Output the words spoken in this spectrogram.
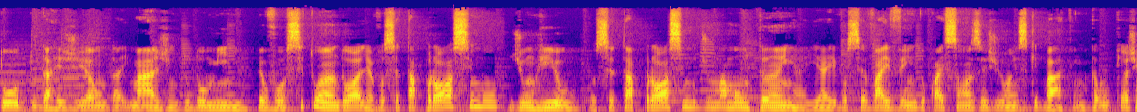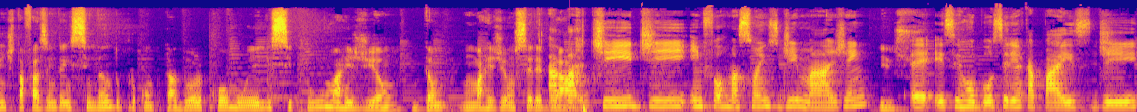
todo da região, da imagem, do domínio. Eu vou situando, olha, você está próximo de um rio, você está próximo de uma montanha, e aí você vai vendo quais são as regiões regiões que batem. Então, o que a gente está fazendo é ensinando para o computador como ele situa uma região. Então, uma região cerebral. A partir de informações de imagem, é, esse robô seria capaz de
